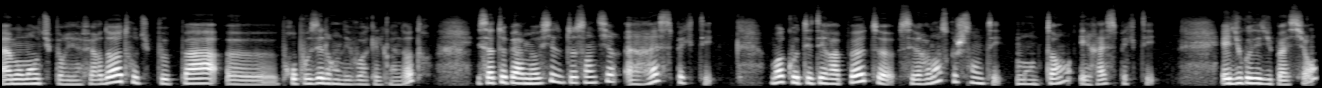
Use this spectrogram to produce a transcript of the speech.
à un moment où tu peux rien faire d'autre, où tu ne peux pas euh, proposer le rendez-vous à quelqu'un d'autre. Et ça te permet aussi de te sentir respecté. Moi, côté thérapeute, c'est vraiment ce que je sentais. Mon temps est respecté. Et du côté du patient,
